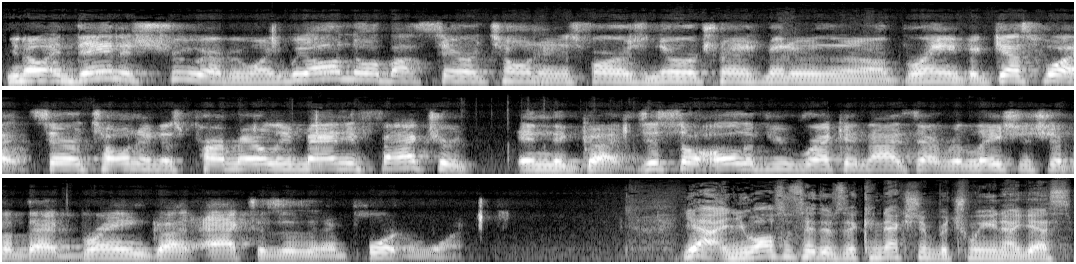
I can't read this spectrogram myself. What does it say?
You know, and Dan is true, everyone. We all know about serotonin as far as neurotransmitters in our brain, but guess what? Serotonin is primarily manufactured in the gut. Just so all of you recognize that relationship of that brain gut axis is an important one. Yeah, and you also say there's a connection between, I guess,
